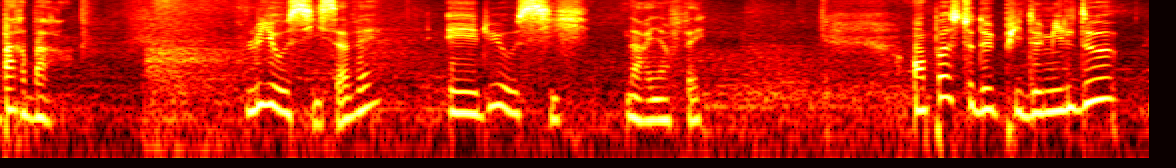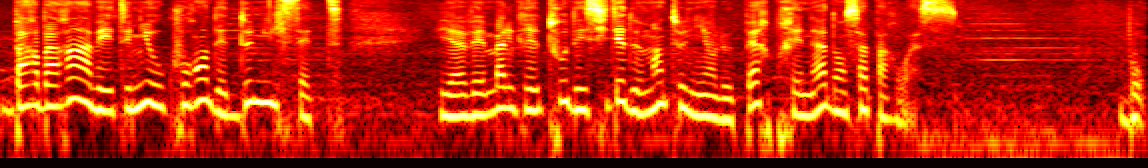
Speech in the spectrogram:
Barbarin. Lui aussi savait et lui aussi n'a rien fait. En poste depuis 2002, Barbarin avait été mis au courant dès 2007 et avait malgré tout décidé de maintenir le père Prénat dans sa paroisse. Bon,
